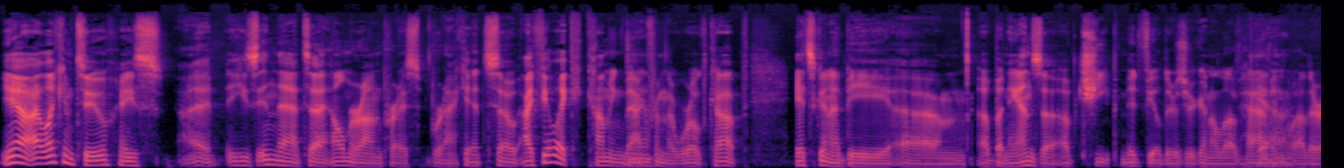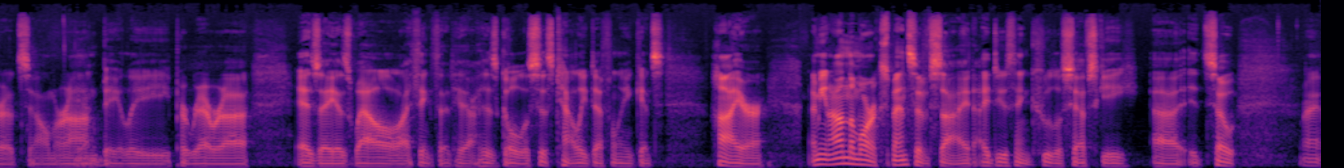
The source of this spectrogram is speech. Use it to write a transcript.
Yeah, I like him too. He's uh, he's in that uh, Almiron price bracket, so I feel like coming back Yeah. from the World Cup, it's going to be um, a bonanza of cheap midfielders you're going to love having, Yeah. whether it's Almiron, Bailey, Pereira, Eze as well. I think that his goal assist tally definitely gets higher. I mean, on the more expensive side, I do think Kulusevski. Uh, it, so Right.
